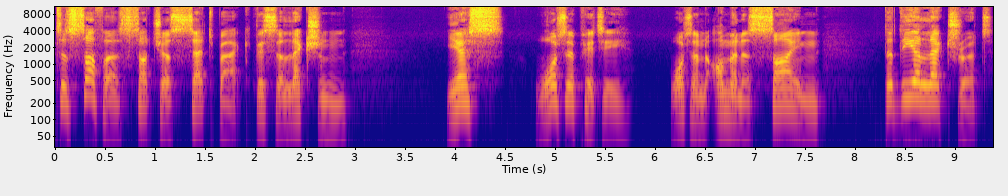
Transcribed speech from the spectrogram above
to suffer such a setback this election. Yes, what a pity, what an ominous sign that the electorate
